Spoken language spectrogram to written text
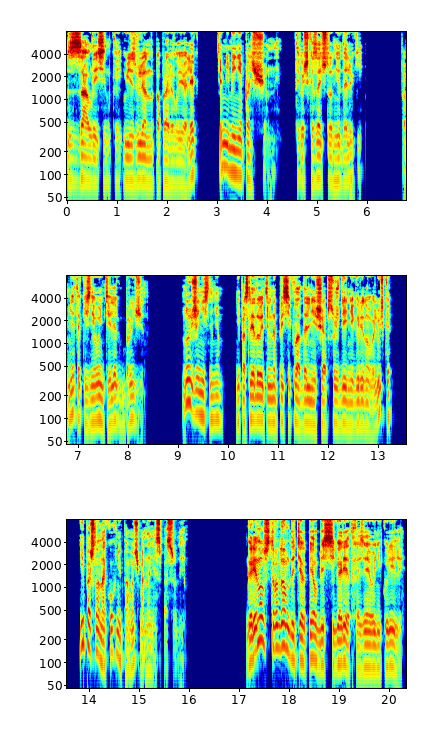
За лысинкой, уязвленно поправил ее Олег, тем не менее польщенный. Ты хочешь сказать, что он недалекий? По мне, так из него интеллект брызжет. Ну и женись на нем. Непоследовательно пресекла дальнейшее обсуждение Горюнова Люська и пошла на кухню помочь Манане с посудой. Горюнов с трудом дотерпел без сигарет, хозяева не курили.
